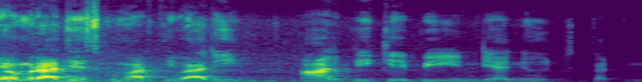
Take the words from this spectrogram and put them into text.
एवं Rajesh Kumar Tiwari R P K P India news, Katni.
